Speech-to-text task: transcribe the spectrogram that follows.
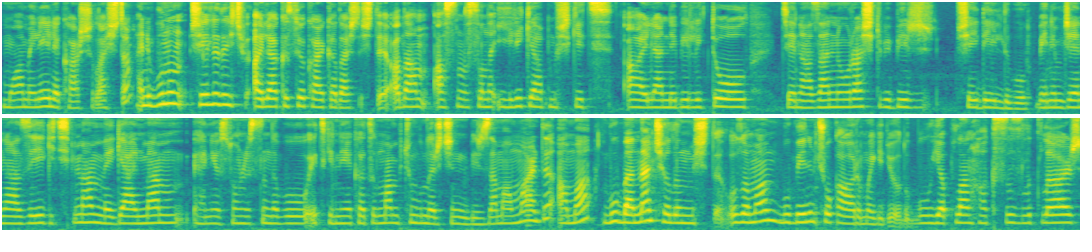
muameleyle karşılaştım. Hani bunun şeyle de hiçbir alakası yok arkadaşlar. İşte adam aslında sana iyilik yapmış git ailenle birlikte ol cenazenle uğraş gibi bir şey değildi bu. Benim cenazeye gitmem ve gelmem hani sonrasında bu etkinliğe katılmam bütün bunlar için bir zaman vardı ama bu benden çalınmıştı. O zaman bu benim çok ağrıma gidiyordu. Bu yapılan haksızlıklar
